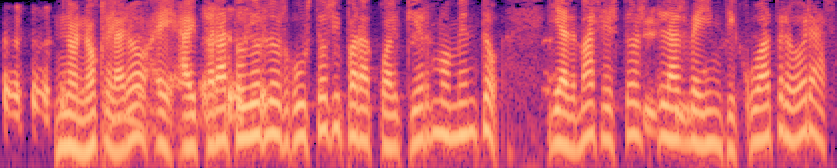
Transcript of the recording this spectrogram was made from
No, no, claro, hay, hay para todos los gustos y para cualquier momento. Y además esto es las 24 horas,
